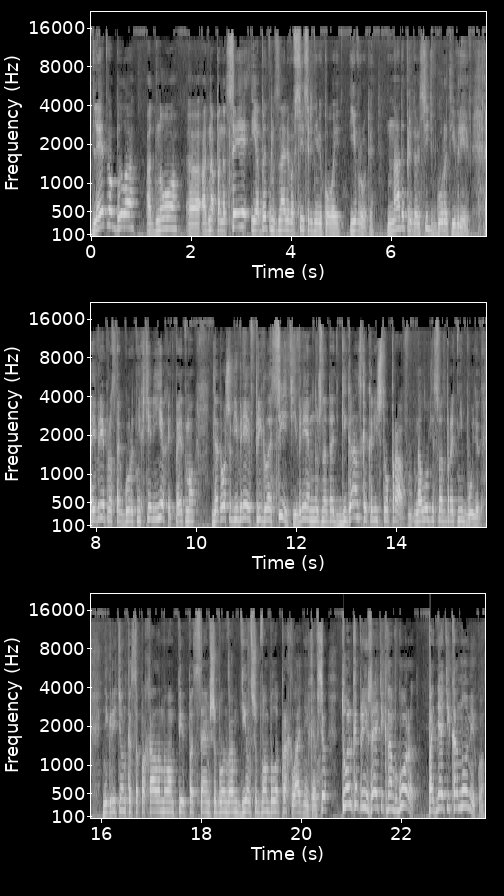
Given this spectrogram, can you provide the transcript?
для этого была одно, э, одна панацея, и об этом знали во всей средневековой Европе. Надо пригласить в город евреев. А евреи просто в город не хотели ехать, поэтому для того, чтобы евреев пригласить, евреям нужно дать гигантское количество прав. Налоги с вас брать не будет. Негритенка с опахалом мы вам подставим, чтобы он вам делал, чтобы вам было прохладненько. Все. Только приезжайте к нам в город, поднять экономику.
